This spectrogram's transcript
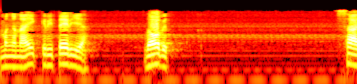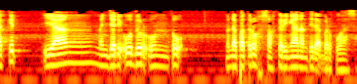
mengenai kriteria dobit sakit yang menjadi udur untuk mendapat rukhsah keringanan tidak berpuasa.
